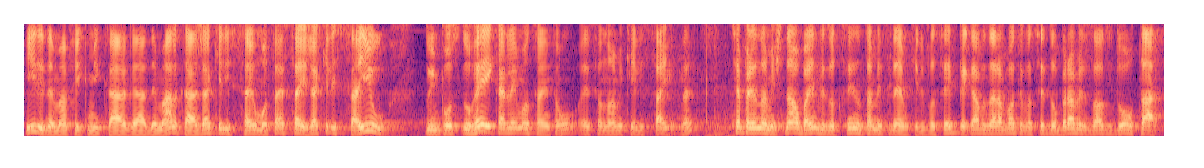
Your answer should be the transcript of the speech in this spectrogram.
de Demafik Mikarga de Malka, já que ele saiu, Motzá é sair, já que ele saiu do imposto do rei, Karlei Motzá. Então, esse é o nome que ele saiu, né? Tinha aprendendo na Mishnah, o Bain Vezoxino Tamisidem, que ele, você pegava os aravot e você dobrava os lados do altar.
